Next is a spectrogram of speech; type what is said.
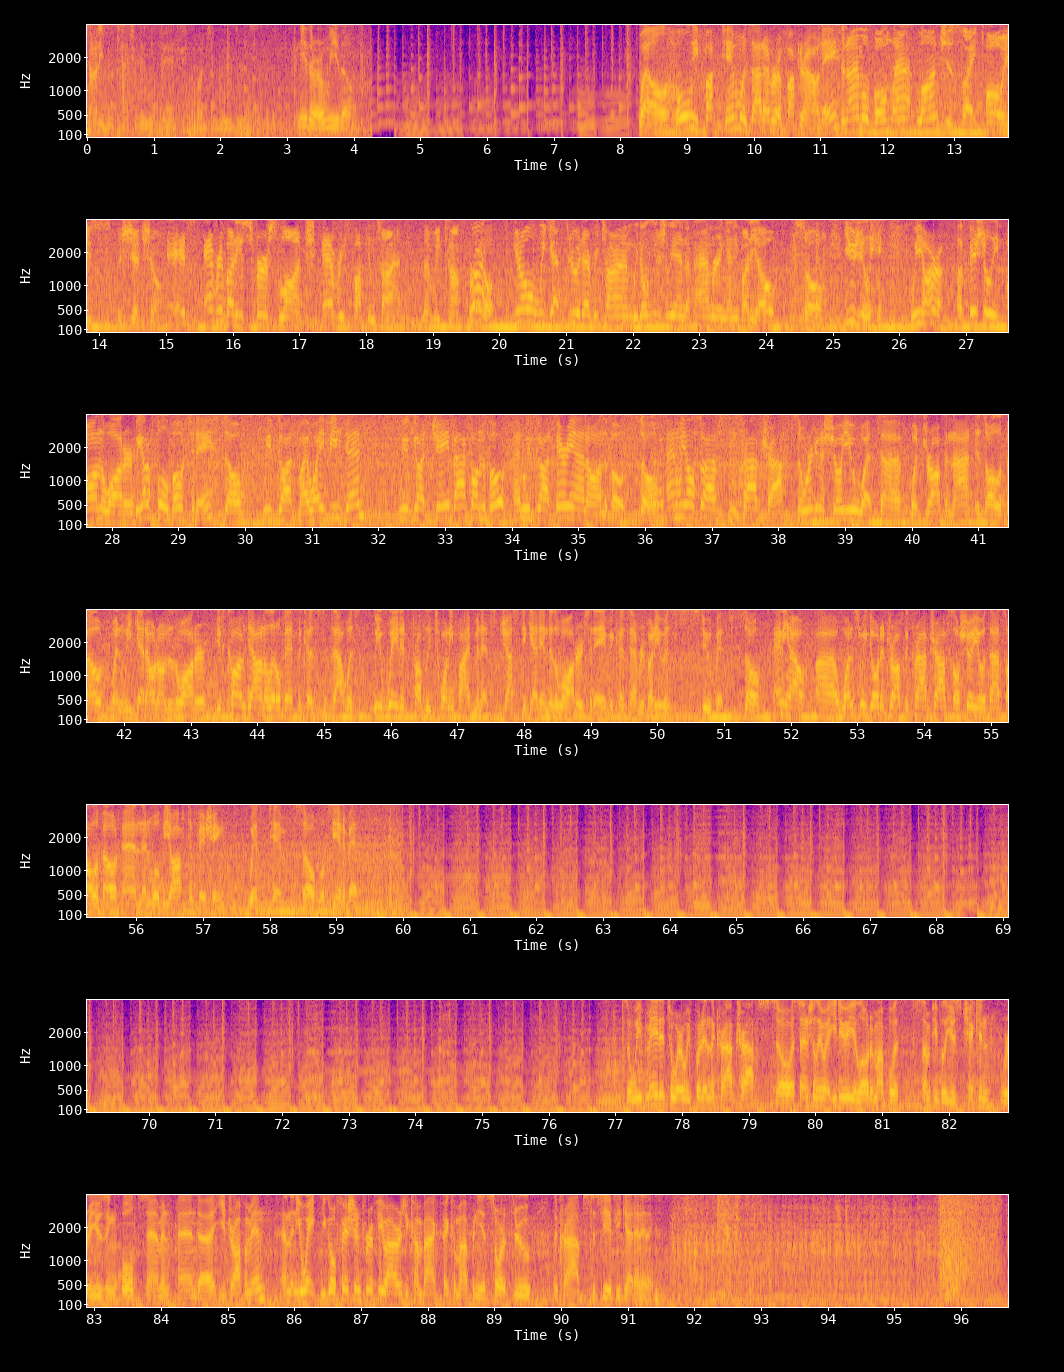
Not even catching any fish. Bunch of losers. Neither are we though. Well, holy fuck, Tim, was that ever a fuck around, eh? The Nanaimo boat la- launch is like always a shit show. It's everybody's first launch every fucking time that we come. Brutal. But, you know, we get through it every time. We don't usually end up hammering anybody out. So, Usually, we are officially on the water. We got a full boat today, so we've got my wifey, Jen, we've got Jay back on the boat, and we've got Ariana on the boat. So, and we also have some crab traps, so we're gonna show you what, uh, what dropping that is all about when we get out onto the water. We've calmed down a little bit because that was, we waited probably 25 minutes just to get into the water today because everybody was stupid. So anyhow, uh, once we go to drop the crab traps, I'll show you what that's all about and then we'll be off to fishing with Tim. So we'll see you in a bit. So we've made it to where we put in the crab traps. So essentially what you do, you load them up with, some people use chicken, we're using old salmon, and uh, you drop them in, and then you wait. You go fishing for a few hours, you come back, pick them up, and you sort through the crabs to see if you get anything.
